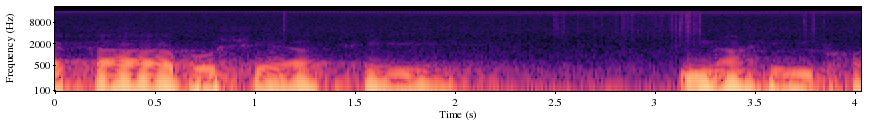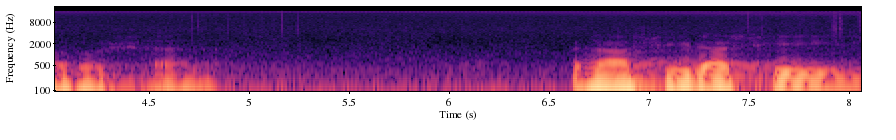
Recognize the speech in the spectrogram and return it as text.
একা বসে আছি, নাহি ভরসা। রাশি রাশি,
